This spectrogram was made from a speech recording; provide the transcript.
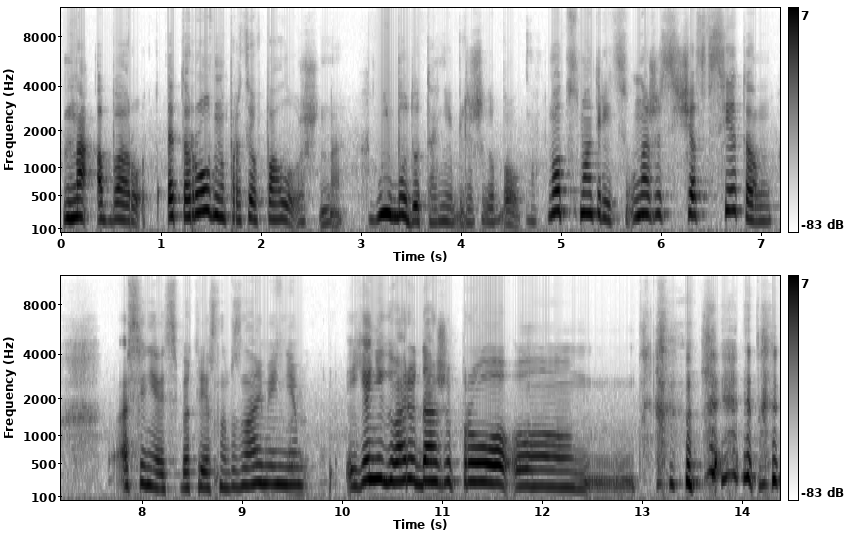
наоборот. Это ровно противоположно. Не будут они ближе к Богу. Ну вот смотрите, у нас же сейчас все там осеняют себя крестным знамением. Я не говорю даже про э, это,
